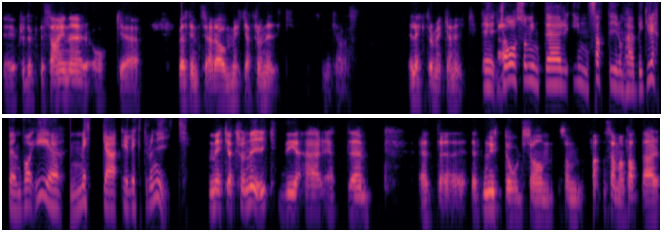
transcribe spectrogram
jag är produktdesigner och eh, väldigt intresserad av mekatronik som det kallas. Elektromekanik. Eh, jag som inte är insatt i de här begreppen, vad är mekaelektronik? Mekatronik, det är ett eh, ett, eh, ett nytt ord som, som sammanfattar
